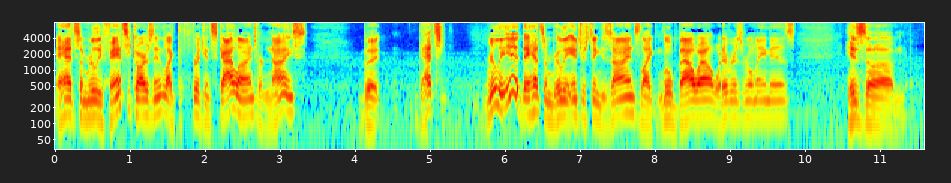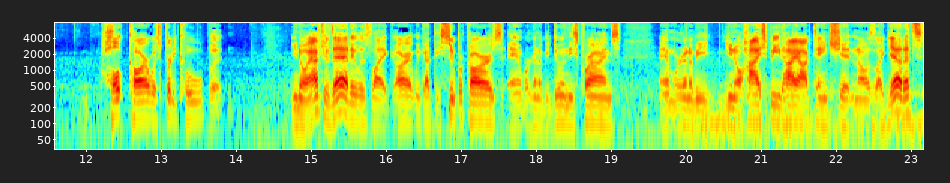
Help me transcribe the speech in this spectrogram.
They had some really fancy cars in it, like the freaking Skylines were nice, but that's really it. They had some really interesting designs, like Little Bow Wow, whatever his real name is. His um, Hulk car was pretty cool, but you know, after that, it was like, all right, we got these supercars, and we're going to be doing these crimes, and we're going to be, you know, high speed, high octane shit. And I was like, yeah, that's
